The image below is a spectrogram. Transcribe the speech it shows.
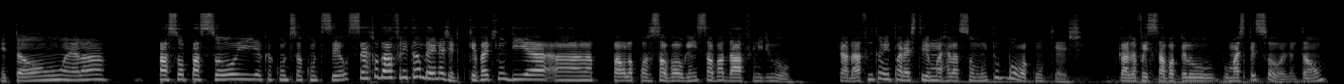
Então ela passou, passou e o que aconteceu, aconteceu. Certo Daphne também, né, gente? Porque vai que um dia a Paula possa salvar alguém e salvar a Daphne de novo. Porque a Daphne também parece ter uma relação muito boa com o Cash. Porque ela já foi salva pelo, por mais pessoas. Então,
